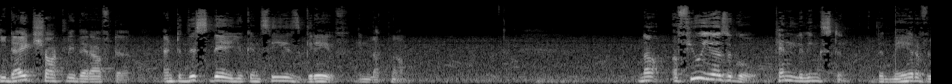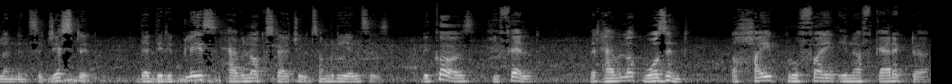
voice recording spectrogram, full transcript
He died shortly thereafter, and to this day you can see his grave in Lucknow. Now, a few years ago, Ken Livingstone, the mayor of London, suggested that they replace Havelock's statue with somebody else's because he felt that Havelock wasn't a high profile enough character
